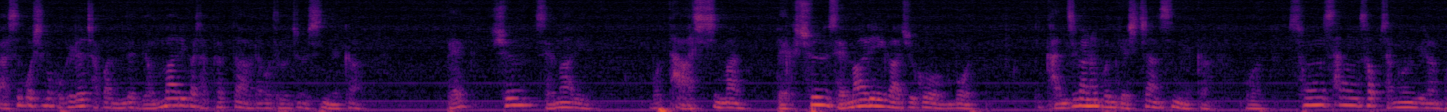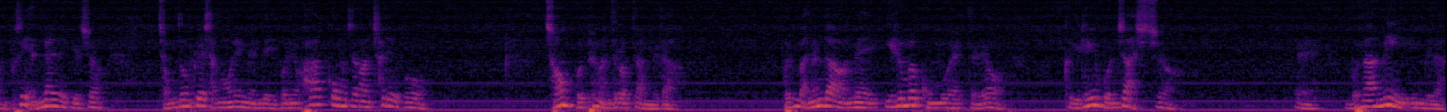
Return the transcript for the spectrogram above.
말씀 보시면 고기를 잡았는데 몇 마리가 잡혔다라고 들어져 있습니까? 153마리. 뭐 다 아시지만 153마리 가지고 뭐 간증하는 분 계시지 않습니까? 뭐 송상섭 장로님이라는 분 무슨 옛날 얘기죠. 정동교회 장로님인데 이번에 화학공장을 차리고 처음 볼펜 만들었다 합니다. 볼펜 만든 다음에 이름을 공모했대요. 그 이름이 뭔지 아시죠? 예, 모나미입니다.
